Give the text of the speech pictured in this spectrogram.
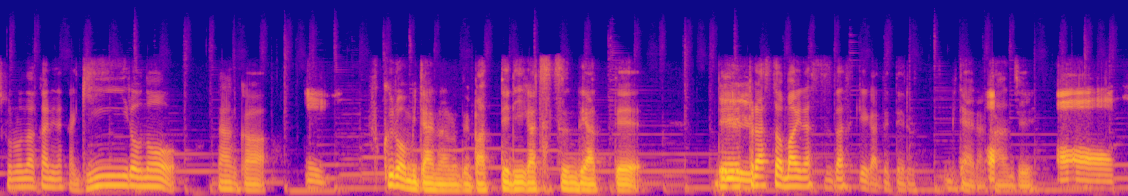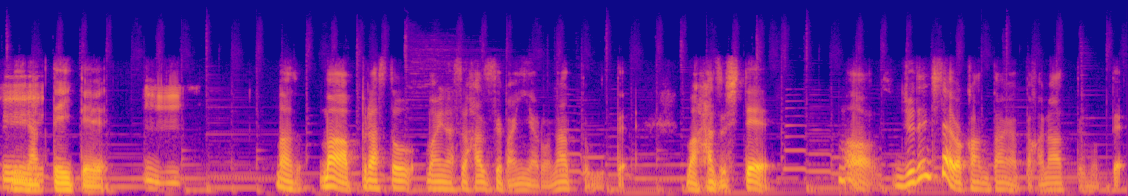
その中になんか銀色のなんかうん。袋みたいなのでバッテリーが包んであってで、プラスとマイナスだけが出てるみたいな感じになっていて、うんうん。まあまあプラスとマイナス外せばいいんやろうなと思って。まあ外して。まあ充電自体は簡単やったかなって思って。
